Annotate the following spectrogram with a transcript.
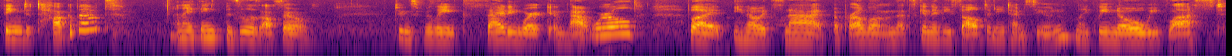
thing to talk about, and I think Missoula is also doing some really exciting work in that world. But you know, it's not a problem that's going to be solved anytime soon. Like we know we've lost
